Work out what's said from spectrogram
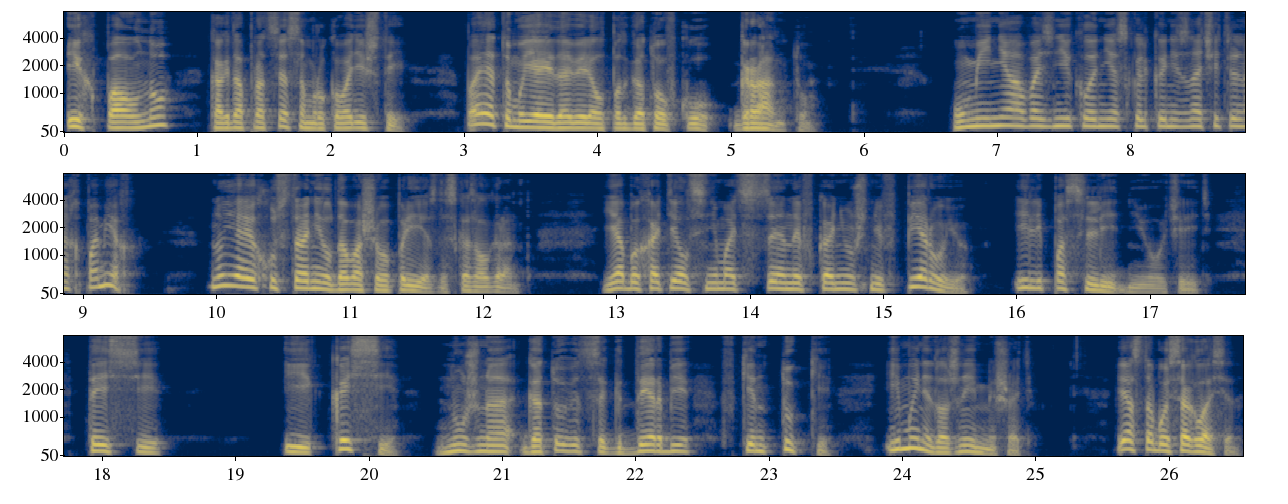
«Их полно, когда процессом руководишь ты. Поэтому я и доверил подготовку Гранту». «У меня возникло несколько незначительных помех, но я их устранил до вашего приезда», — сказал Грант. «Я бы хотел снимать сцены в конюшне в первую или последнюю очередь. Тесси и Кэсси нужно готовиться к дерби в Кентукки, и мы не должны им мешать. Я с тобой согласен.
